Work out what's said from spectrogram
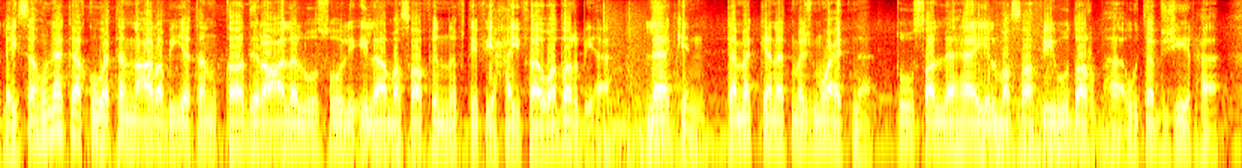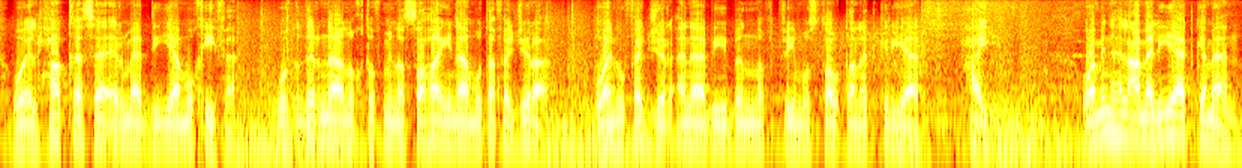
ليس هناك قوة عربية قادرة على الوصول إلى مصاف النفط في حيفا وضربها لكن تمكنت مجموعتنا توصل لهاي المصافي وضربها وتفجيرها وإلحاق خسائر مادية مخيفة وقدرنا نخطف من الصهاينة متفجرات ونفجر أنابيب النفط في مستوطنة كريات حي. ومن هالعمليات كمان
